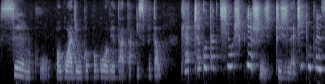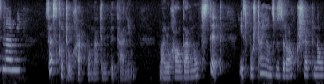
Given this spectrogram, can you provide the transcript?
Synku, pogładził go po głowie tata i spytał: Dlaczego tak ci się śpieszy? Czy źle ci tutaj z nami? Zaskoczył harpuna tym pytaniem. Malucha ogarnął wstyd i spuszczając wzrok, szepnął:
